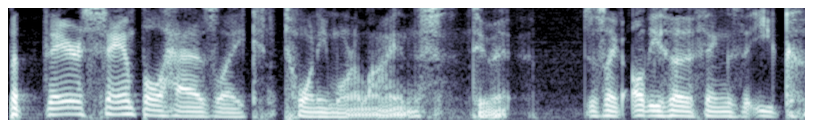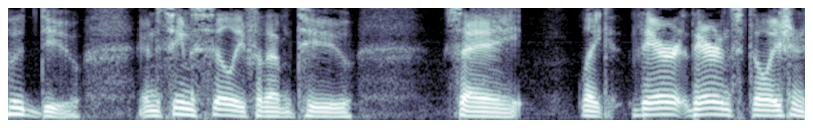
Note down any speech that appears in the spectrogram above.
But their sample has like 20 more lines to it, just like all these other things that you could do. And it seems silly for them to say, like their their installation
